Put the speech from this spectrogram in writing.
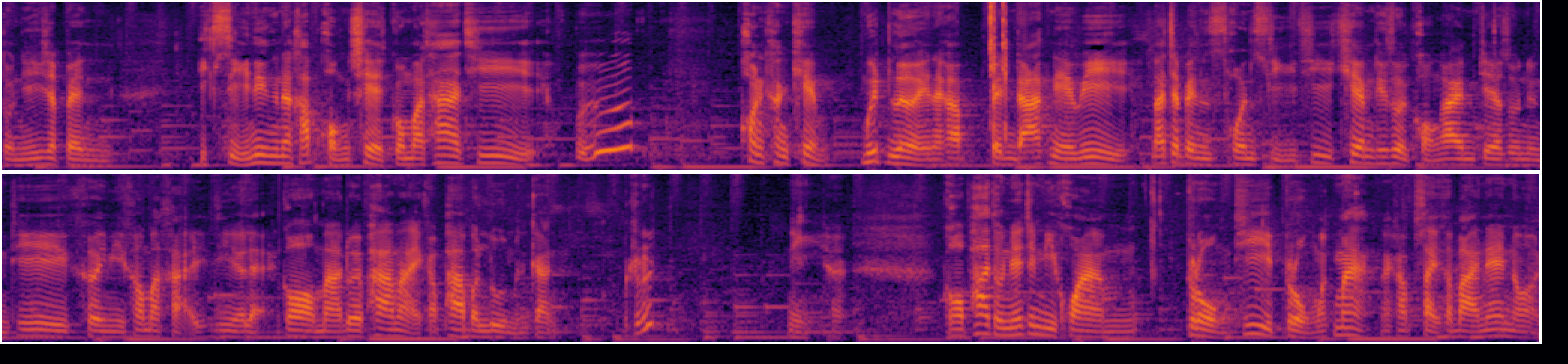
ตัวนี้จะเป็นอีกสีหนึ่งนะครับของเฉดกรมท่าที่ปึ๊ ค่อนข้างเข้มมืดเลยนะครับ เป็นดาร์กเนวี่น่าจะเป็นโทนสีที่เข้มที่สุดของ IMJ ส่วนหนึ่งที่เคยมีเข้ามาขายที่นี่แหละ ก็มาด้วยผ้าใหม่กับผ้าบอลลูนเหมือนกันรึดนี่ฮะกอผ้าตรงนี้จะมีความโปร่งที่โปร่งมากๆนะครับ ใส่สบายแน่นอน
